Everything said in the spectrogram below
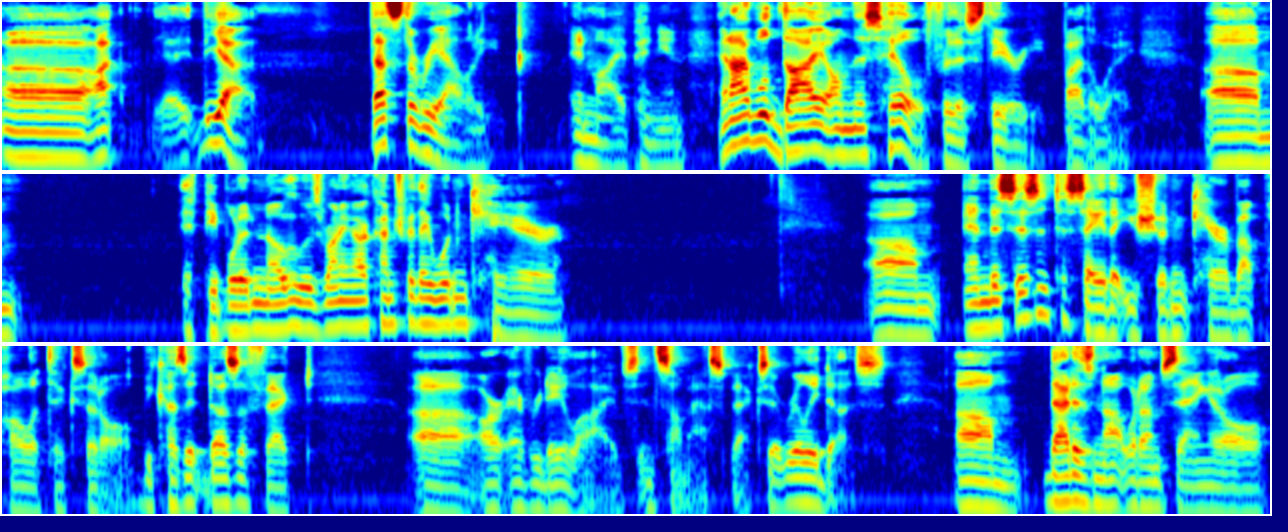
uh I, yeah, that's the reality in my opinion. And I will die on this hill for this theory, by the way. Um if people didn't know who was running our country, they wouldn't care. Um, and this isn't to say that you shouldn't care about politics at all, because it does affect uh, our everyday lives in some aspects. It really does. Um, that is not what I'm saying at all,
